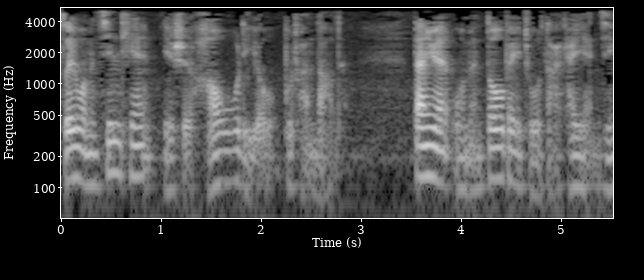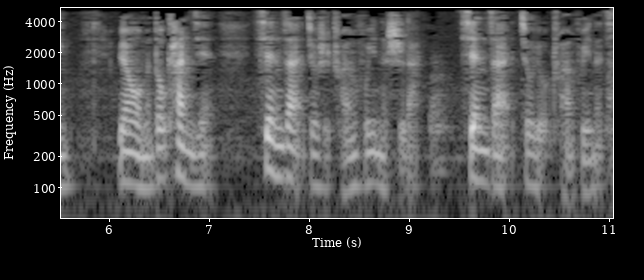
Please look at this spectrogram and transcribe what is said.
所以我们今天也是毫无理由不传道的。但愿我们都被主打开眼睛，愿我们都看见，现在就是传福音的时代，现在就有传福音的机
